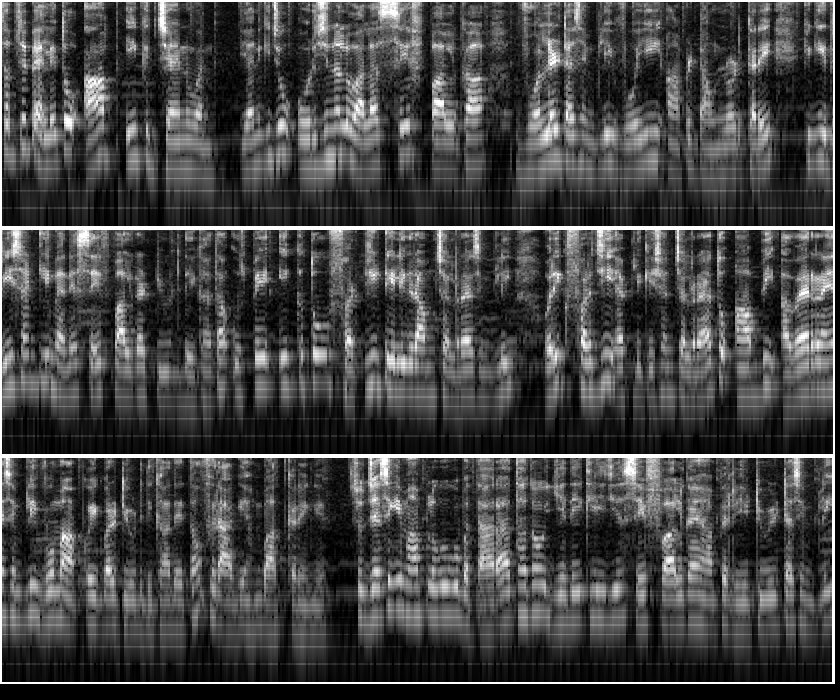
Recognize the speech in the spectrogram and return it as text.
सबसे पहले तो आप एक जैनवन यानी कि जो ओरिजिनल वाला सेफ़ पाल का वॉलेट है सिंपली वही आप डाउनलोड करें। क्योंकि रिसेंटली मैंने सेफ़ पाल का ट्वीट देखा था, उस पर एक तो फर्जी टेलीग्राम चल रहा है सिंपली और एक फर्जी एप्लीकेशन चल रहा है तो आप भी अवेयर रहें सिंपली वो मैं आपको एक बार ट्वीट दिखा देता हूँ फिर आगे हम बात करेंगे। सो so, जैसे कि मैं आप लोगों को बता रहा था तो ये देख लीजिए सेफ़ पाल का यहाँ पे रीट्वीट है सिंपली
